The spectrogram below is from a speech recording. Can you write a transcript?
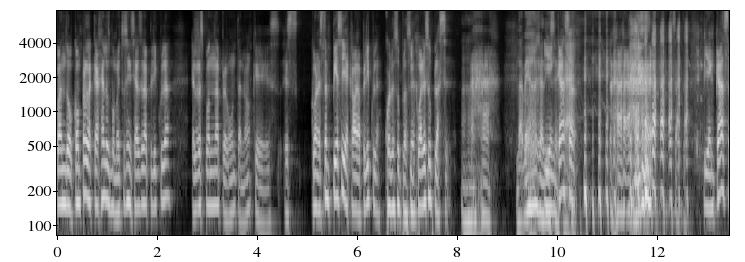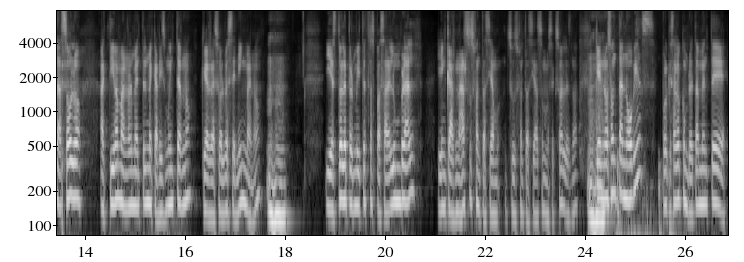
Cuando compra la caja en los momentos iniciales de la película, él responde una pregunta, ¿no? Que es, es con esta empieza y acaba la película. ¿Cuál es su placer? ¿Y ¿Cuál es su placer? Ajá. La verga, y dice. en casa. Exacto. Y en casa solo activa manualmente el mecanismo interno que resuelve ese enigma, ¿no? Y esto le permite traspasar el umbral y encarnar sus, sus fantasías homosexuales, ¿no? Que no son tan obvias, porque es algo completamente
